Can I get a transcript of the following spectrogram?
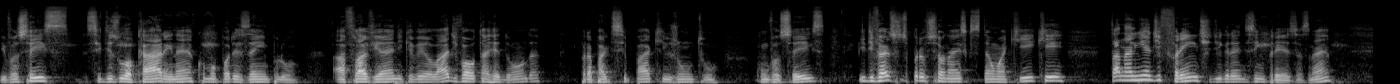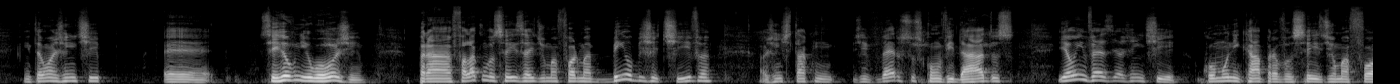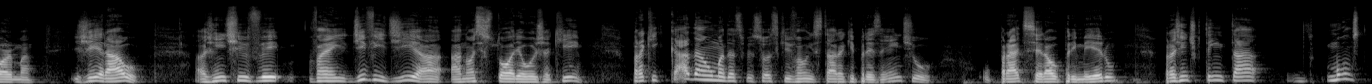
E vocês se deslocarem, né? Como por exemplo a Flaviane que veio lá de Volta Redonda para participar aqui junto com vocês e diversos profissionais que estão aqui que está na linha de frente de grandes empresas, né? Então a gente é, se reuniu hoje para falar com vocês aí de uma forma bem objetiva a gente está com diversos convidados e ao invés de a gente comunicar para vocês de uma forma geral, a gente vê, vai dividir a, a, nossa história hoje aqui para que cada uma das pessoas que vão estar aqui presente, o, o Prat será o primeiro, para a gente tentar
